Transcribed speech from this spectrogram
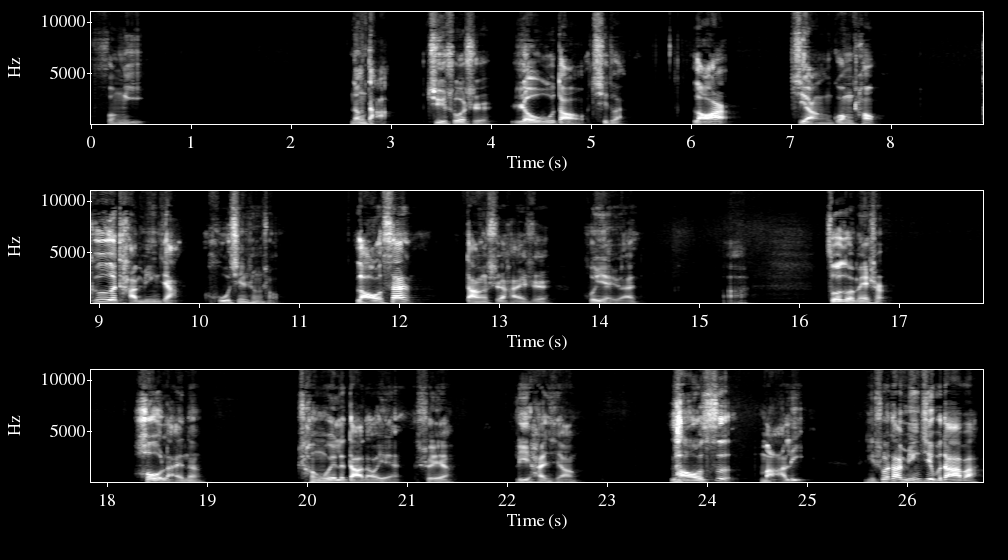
冯毅能打，据说是柔道七段；老二蒋光超，歌坛名家，胡琴圣手；老三当时还是。混演员，啊，做做没事后来呢，成为了大导演，谁呀？李汉祥。老四马丽，你说他名气不大吧？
